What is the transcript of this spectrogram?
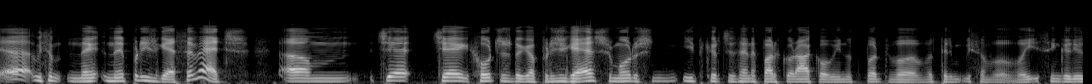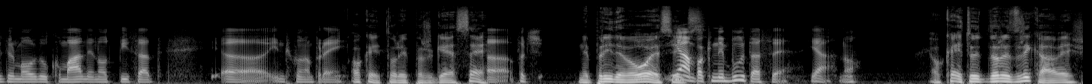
ja, mislim ne, ne prižge se več. Um, če, če hočeš, da ga prižgeš, moraš iti kar čez ene par korakov in odprt v, v, mislim, v, v single user modu, komande odpisati uh, in tako naprej. Ok, torej prižge se. Uh, pač, ne pride v OS. Ja, ampak ne buta se. Ja, no. Ok, to je razlika, veš.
